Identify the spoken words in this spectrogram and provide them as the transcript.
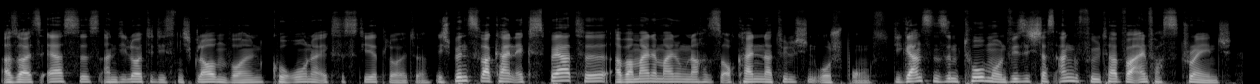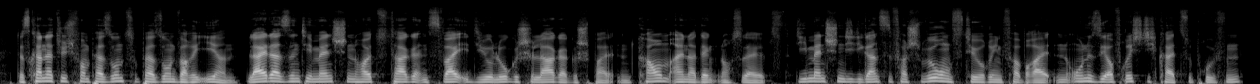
Also als erstes an die Leute, die es nicht glauben wollen, Corona existiert, Leute. Ich bin zwar kein Experte, aber meiner Meinung nach ist es auch keinen natürlichen Ursprungs. Die ganzen Symptome und wie sich das angefühlt hat, war einfach strange. Das kann natürlich von Person zu Person variieren. Leider sind die Menschen heutzutage in zwei ideologische Lager gespalten. Kaum einer denkt noch selbst. Die Menschen, die die ganzen Verschwörungstheorien verbreiten, ohne sie auf Richtigkeit zu prüfen,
